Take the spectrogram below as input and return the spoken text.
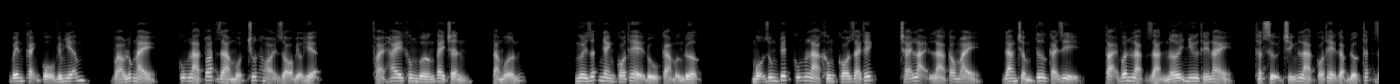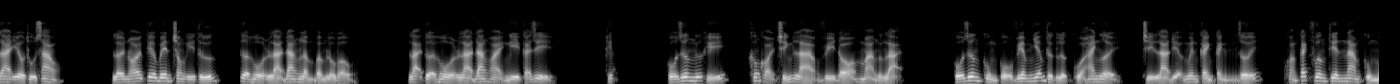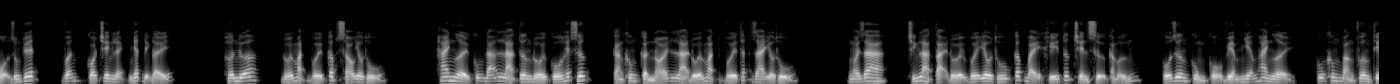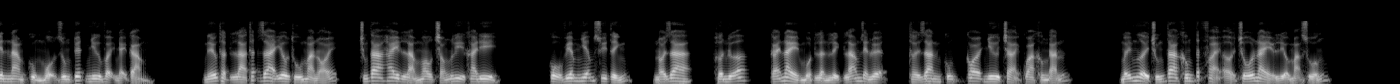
Bên cạnh cổ viêm nhiễm, vào lúc này, cũng là toát ra một chút hỏi dò biểu hiện. Phải hay không vướng tay chân, ta muốn. Ngươi rất nhanh có thể đủ cảm ứng được mộ dung tuyết cũng là không có giải thích, trái lại là cao mày, đang trầm tư cái gì, tại vân lạc giản nơi như thế này, thật sự chính là có thể gặp được thất gia yêu thú sao? Lời nói kêu bên trong ý tứ, tựa hồ là đang lẩm bẩm lồ bầu. Lại tựa hồ là đang hoài nghi cái gì? Cố dương ngữ khí, không khỏi chính là vì đó mà ngừng lại. Cố dương cùng cổ viêm nhiễm thực lực của hai người, chỉ là địa nguyên cảnh cảnh giới, khoảng cách phương thiên nam cùng mộ dung tuyết vẫn có t r ê n lệch nhất định đấy. Hơn nữa, đối mặt với cấp sáu yêu thú, hai người cũng đã là tương đối cố hết sức, càng không cần nói là đối mặt với thất gia yêu thú. Ngoài ra chính là tại đối với yêu thú cấp bảy khí tức trên sự cảm ứng, cố dương cùng cổ viêm nhiễm hai người, cũng không bằng phương thiên nam cùng mộ dung tuyết như vậy nhạy cảm. Nếu thật là thất gia yêu thú mà nói, chúng ta hay là mau chóng ly khai đi. Cổ viêm nhiễm suy tính, nói ra, hơn nữa, cái này một lần lịch lãm rèn luyện, thời gian cũng coi như trải qua không ngắn. Mấy người chúng ta không tất phải ở chỗ này liều mạng xuống.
